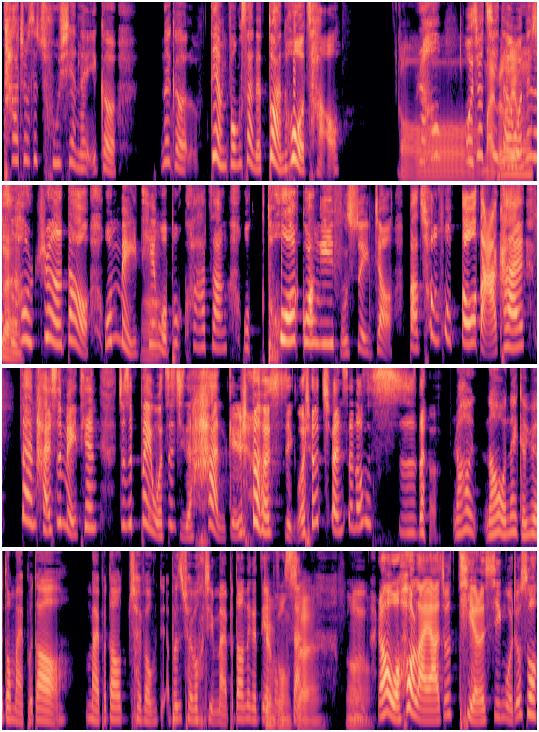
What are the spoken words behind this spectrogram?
他就是出现了一个那个电风扇的断货潮。哦，然后我就记得我那个时候热到我每天我不夸张，我脱光衣服睡觉，把窗户都打开。但还是每天就是被我自己的汗给 热醒，我就全身都是湿的。然后，然后我那个月都买不到买不到吹风不是吹风机，买不到那个电风扇。嗯，然后我后来啊就铁了心，我就说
